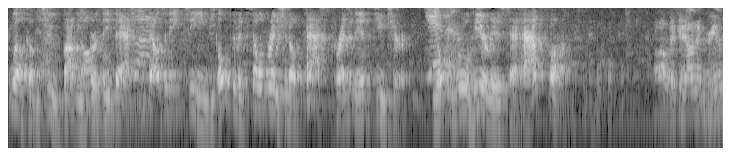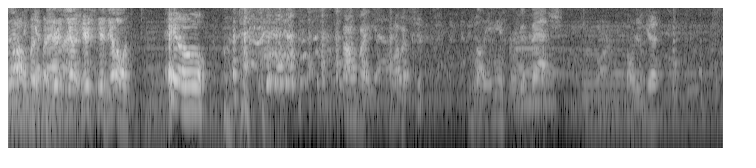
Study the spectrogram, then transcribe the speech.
Welcome to Bobby's Birthday Bash 2018, the ultimate celebration of past, present, and future. The only rule here is to have fun. Oh, If you don't agree with it, Oh, but, get but that here's, the, other- here's, here's the other one. Heyo! Soundbite. I love it. That's all you need for a good bash. That's all you'll get. Just a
